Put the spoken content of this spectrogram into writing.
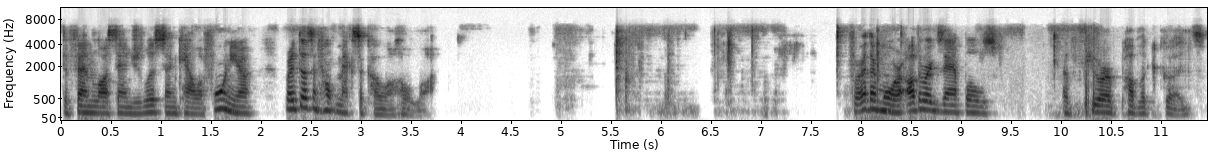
defend Los Angeles and California, but it doesn't help Mexico a whole lot. Furthermore, other examples of pure public goods.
